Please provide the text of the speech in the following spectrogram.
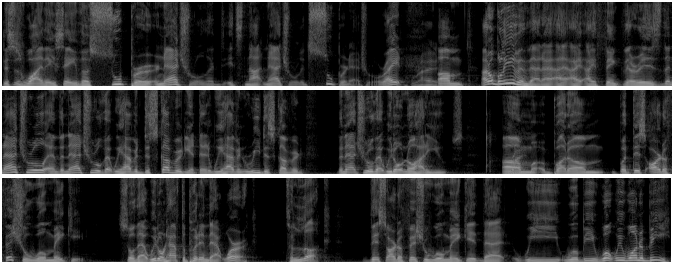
this is why they say the supernatural. That it's not natural, it's supernatural, right? Right. Um, I don't believe in that. I, I I think there is the natural and the natural that we haven't discovered yet, that we haven't rediscovered, the natural that we don't know how to use. Um, but um, but this artificial will make it so that we don't have to put in that work to look. This artificial will make it that we will be what we want to be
